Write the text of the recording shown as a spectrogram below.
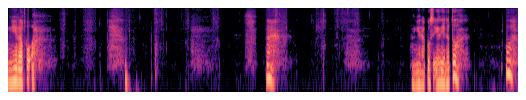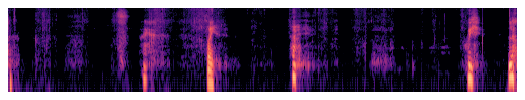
Ang hirap po. Ah. Ang hirap po sa area na to. Oh. Ay. Sorry. Ay. Uy. Ala.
